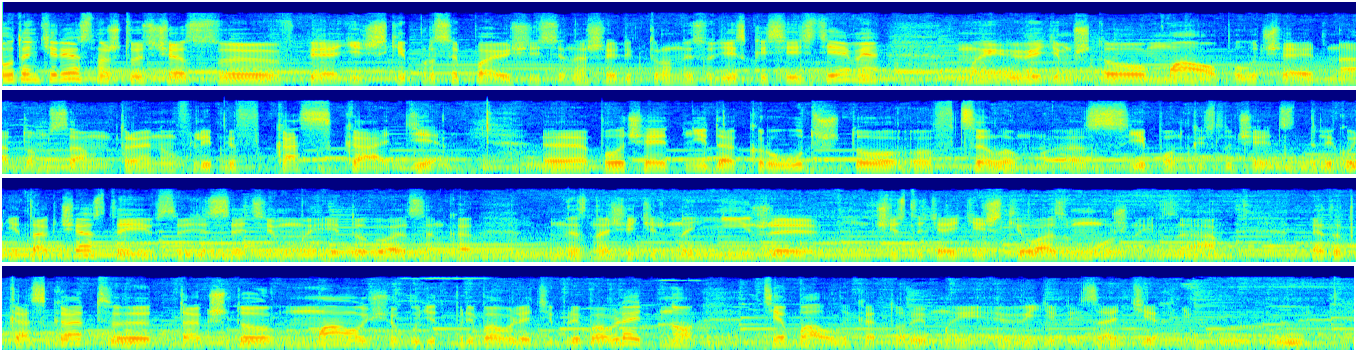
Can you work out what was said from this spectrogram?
вот интересно, что сейчас э, в периодически просыпающейся нашей электронной судейской системе мы видим, что МАО получает на том самом тройном флипе в каскаде. Э, получает недокрут, что в целом э, с японкой случается далеко не так часто, и в связи с этим итоговая оценка значительно ниже чисто теоретически возможной за этот каскад. Так что МАО еще будет прибавлять и прибавлять, но те баллы, которые мы видели за технику у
